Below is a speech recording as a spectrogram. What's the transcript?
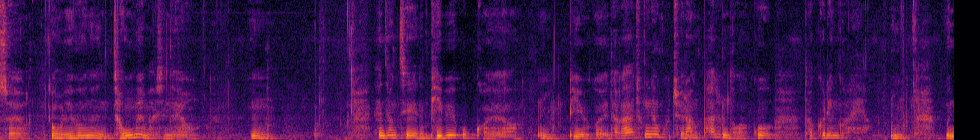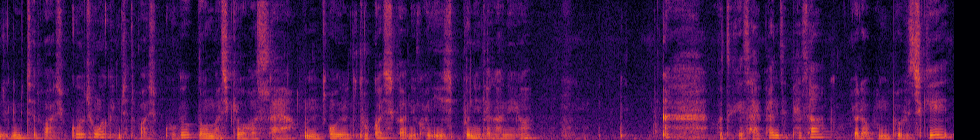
먹었어요. 어, 이거는 정말 맛있네요. 음. 된장찌개는 비비고 거예요. 음, 비비고에다가 청양고추랑 파 좀 넣어갖고 더 끓인 거예요. 음, 문중김치도 맛있고 총각김치도 맛있고 너무 맛있게 먹었어요. 음, 오늘도 녹화 시간이 거의 20분이 돼가네요. 어떻게 잘 편집해서 여러분 보시기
